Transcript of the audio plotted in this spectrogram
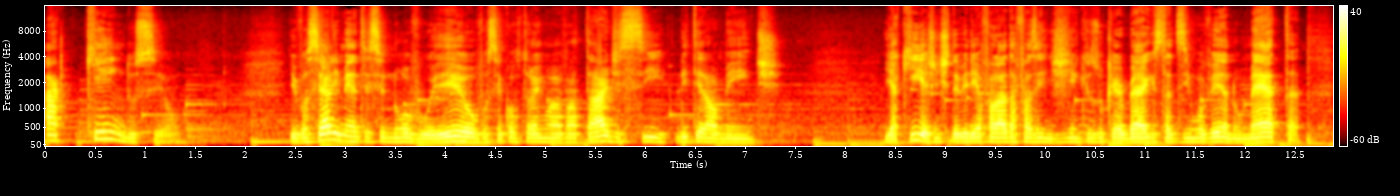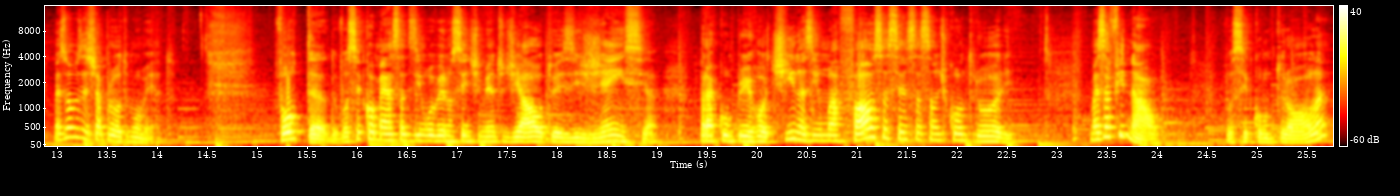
aquém do seu. E você alimenta esse novo eu, você constrói um avatar de si, literalmente. E aqui a gente deveria falar da fazendinha que o Zuckerberg está desenvolvendo, o Meta, mas vamos deixar para outro momento. Voltando, você começa a desenvolver um sentimento de autoexigência para cumprir rotinas em uma falsa sensação de controle. Mas afinal, você controla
